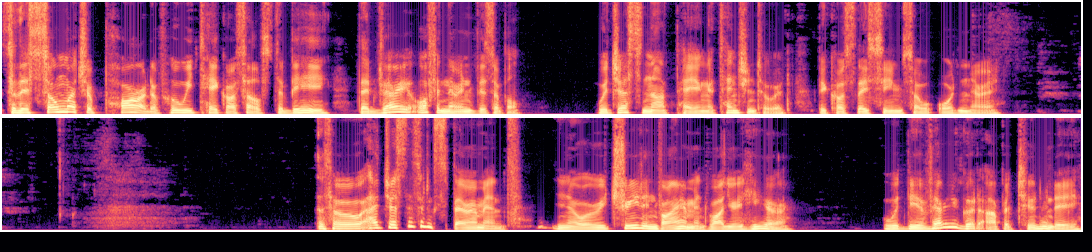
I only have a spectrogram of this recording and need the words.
So there's so much a part of who we take ourselves to be that very often they're invisible. We're just not paying attention to it because they seem so ordinary. So, I, just as an experiment, you know, a retreat environment while you're here would be a very good opportunity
